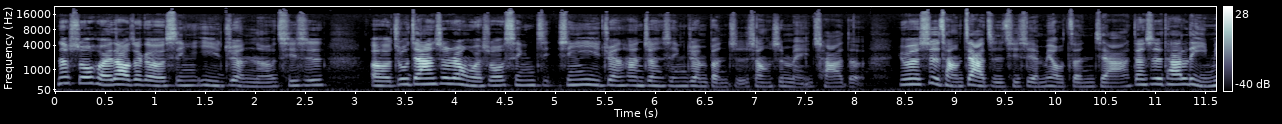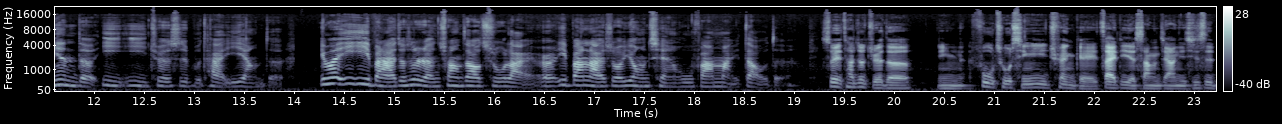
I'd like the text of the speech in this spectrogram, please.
那说回到这个新意券呢，其实。呃，朱家是认为说新新意券和振兴券本质上是没差的，因为市场价值其实也没有增加，但是它里面的意义却是不太一样的，因为意义本来就是人创造出来，而一般来说用钱无法买到的。所以他就觉得，你付出心意券给在地的商家，你其实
